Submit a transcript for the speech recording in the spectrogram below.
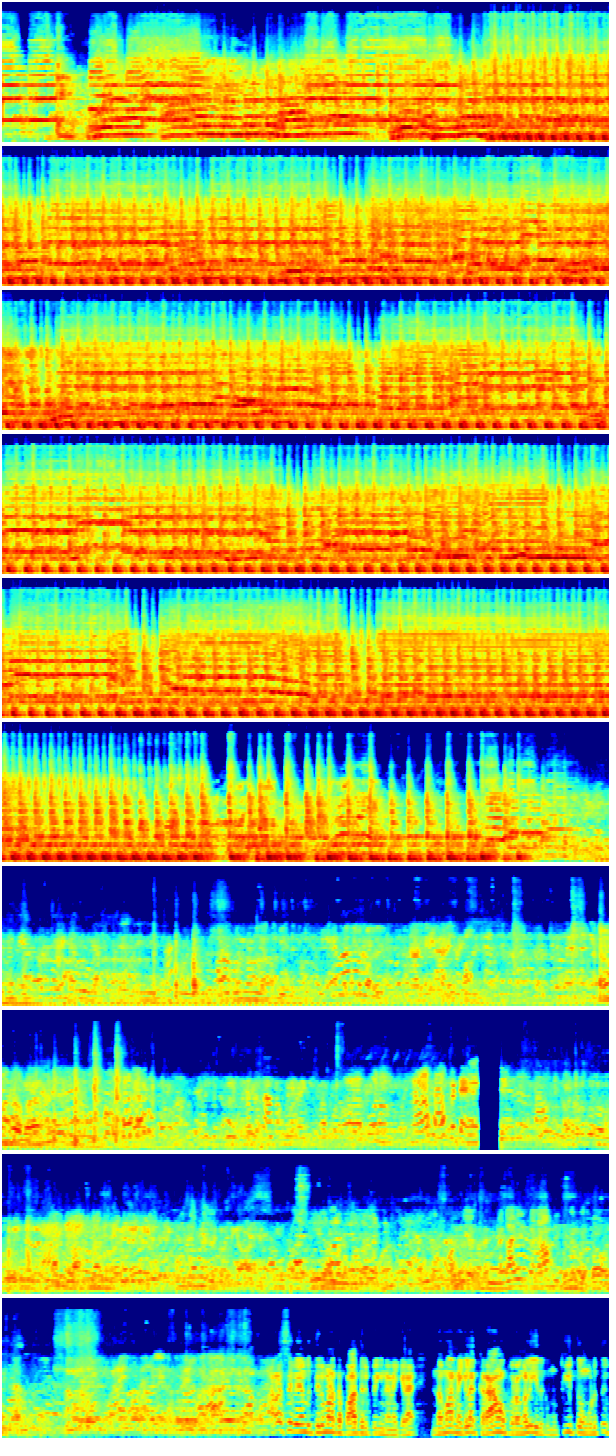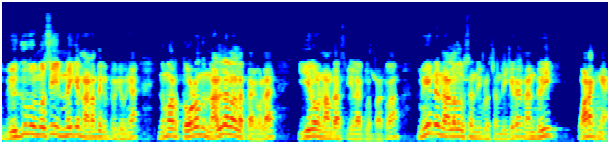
நான் சாப்பிட்டேன் அரசு வேம்பு திருமணத்தை பார்த்துருப்பீங்கன்னு நினைக்கிறேன். இந்த மாதிரி இன்னைக்கெல்லாம் கிராமப்புறங்கள் இதுக்கு முக்கியத்துவம் கொடுத்து வெகு விமர்சையும் இன்னைக்கு நடந்துகிட்டு இருக்குதுங்க. இந்த மாதிரி தொடர்ந்து நல்ல நல்ல தகவலை ஈரோ நந்தாஸ் வீலாக்கில் பார்க்கலாம். மீண்டும் நல்லதொரு சந்திப்பில் சந்திக்கிறேன். நன்றி. வணக்கங்க.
